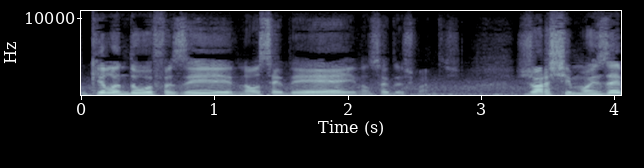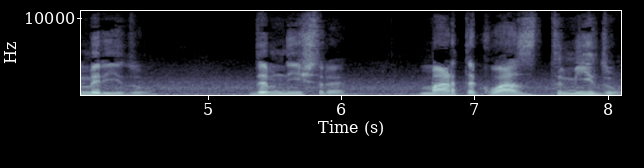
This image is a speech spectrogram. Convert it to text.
O que ele andou a fazer na OCDE e não sei das quantas. Jorge Simões é marido da ministra Marta Quase Temido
